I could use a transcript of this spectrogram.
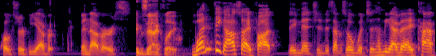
closer to ever than others. exactly One thing also I thought they mentioned this episode, which is something I, I kind of,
